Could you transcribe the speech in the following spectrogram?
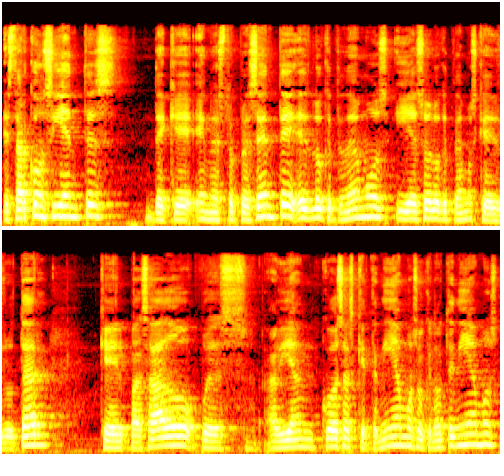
estar conscientes de que en nuestro presente es lo que tenemos y eso es lo que tenemos que disfrutar que el pasado pues habían cosas que teníamos o que no teníamos,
